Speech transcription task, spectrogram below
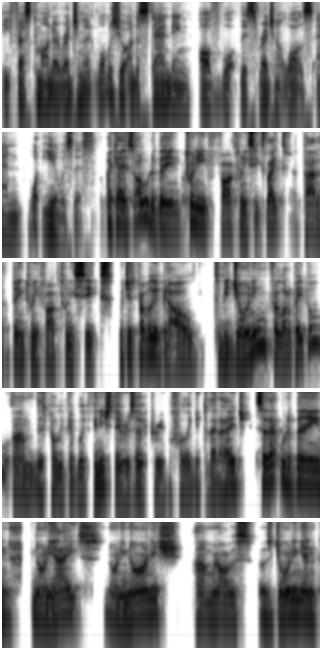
the 1st Commando Regiment. What was your understanding of what this regiment was and what year was this? Okay, so I would have been 25, 26, late part of being 25, 26, which is probably a bit old to be joining for a lot of people. Um, there's probably people who finish their reserve career before they get to that age. So that would have been 98, 99 ish. Um, when I was was joining, and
